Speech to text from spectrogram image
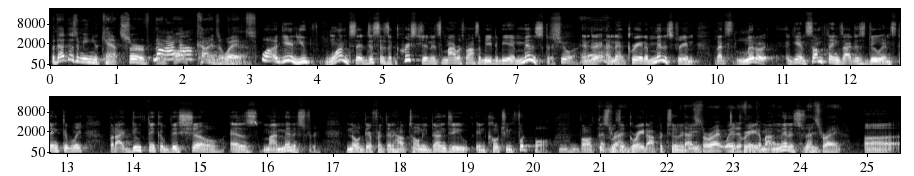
But that doesn't mean you can't serve No, in I all know. kinds of ways. Well, again, you one said just as a Christian, it's my responsibility to be a minister. Sure. And to, and to create a ministry, and that's literally again some things I just do instinctively, but I do think of this show as my ministry. No different than how Tony Dungy in coaching football thought this That's was a great opportunity That's the right way to think create my about it. ministry. That's right. Uh,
